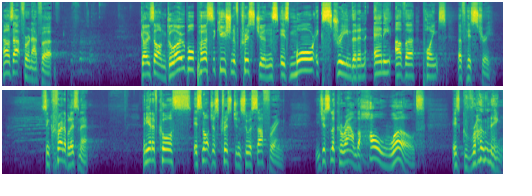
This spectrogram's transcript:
How's that for an advert? Goes on, global persecution of Christians is more extreme than at any other point of history. It's incredible, isn't it? And yet, of course, it's not just Christians who are suffering. You just look around, the whole world is groaning.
